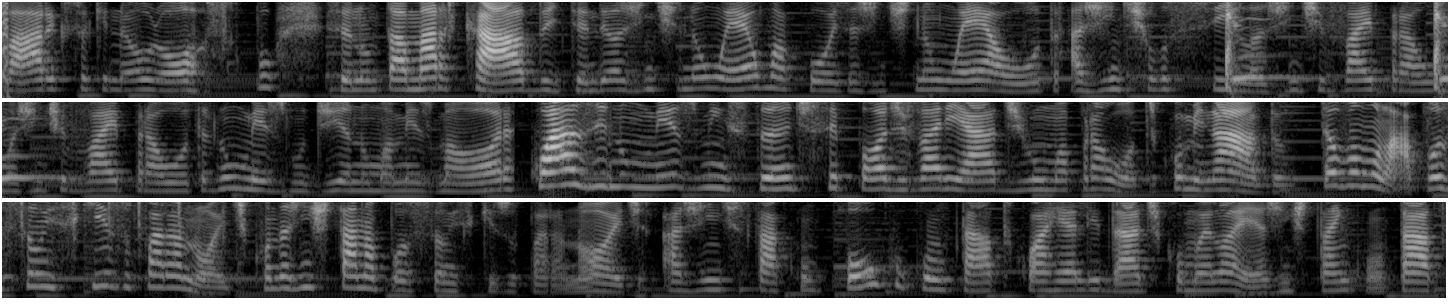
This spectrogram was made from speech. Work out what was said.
Para que isso aqui não é horóscopo, você não tá marcado, entendeu? A gente não é uma coisa, a gente não é a outra. A gente oscila, a gente vai para uma, a gente vai para outra no mesmo dia, numa mesma hora, quase no mesmo instante você pode variar de uma para outra. Combinado? Então vamos lá, posição esquizo-paranoide. Quando a gente está na posição esquizo-paranoide, a gente está com pouco contato com a realidade como ela é. A gente está em contato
